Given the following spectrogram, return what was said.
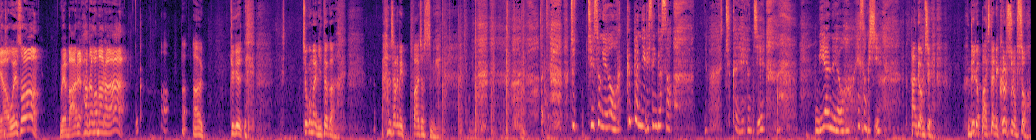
야, 오해성! 왜 말을 하다가 말아? 아, 아 그게 조금만 있다가 한 사람이 빠졌으니 죄송해요. 급한 일이 생겨서. 축하해, 현지. 미안해요, 혜성 씨. 안 돼, 엄지. 네가 빠지다니 그럴 순 없어.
